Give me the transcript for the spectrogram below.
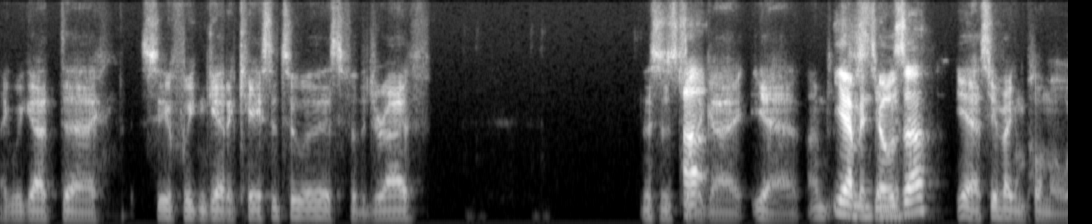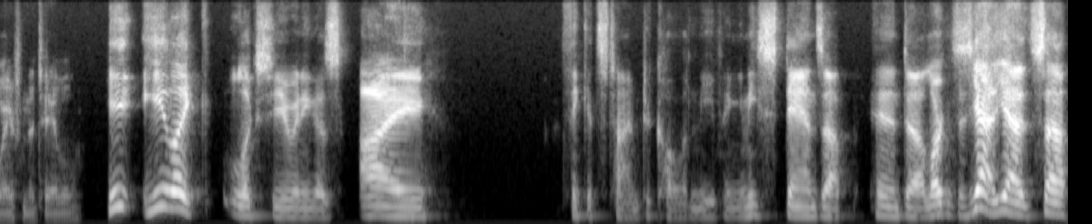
like, we got uh see if we can get a case or two of this for the drive. This is to Uh, the guy. Yeah, I'm Yeah, seeing Mendoza. yeah, see if I can pull him away from the table. He he like looks at you and he goes, "I think it's time to call it an evening." And he stands up and uh, Larkin says, "Yeah, yeah, it's uh,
